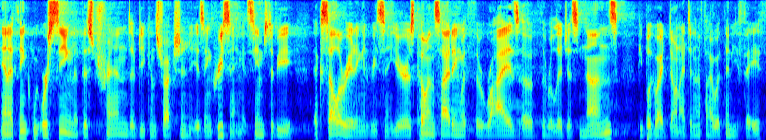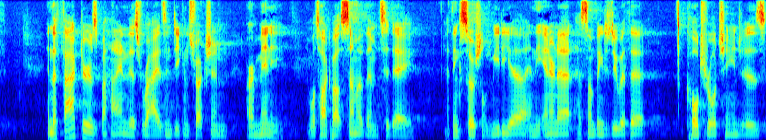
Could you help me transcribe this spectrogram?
And I think we're seeing that this trend of deconstruction is increasing. It seems to be accelerating in recent years, coinciding with the rise of the religious nones, people who I don't identify with any faith. And the factors behind this rise in deconstruction are many. We'll talk about some of them today. I think social media and the internet has something to do with it cultural changes,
